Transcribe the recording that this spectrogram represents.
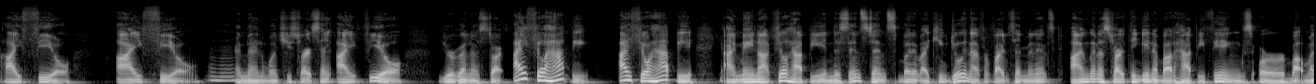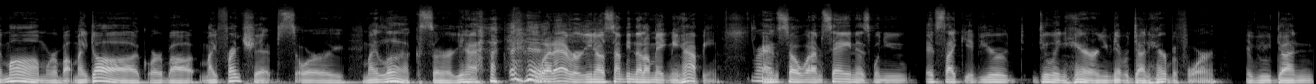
I feel. I feel. Mm-hmm. And then once you start saying I feel, you're to start, I feel happy. I feel happy. I may not feel happy in this instance, but if I keep doing that for five to 10 minutes, I'm going to start thinking about happy things or about my mom or about my dog or about my friendships or my looks or, you know, whatever, you know, something that'll make me happy. Right. And so what I'm saying is when you, it's like if you're doing hair and you've never done hair before, if you've done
